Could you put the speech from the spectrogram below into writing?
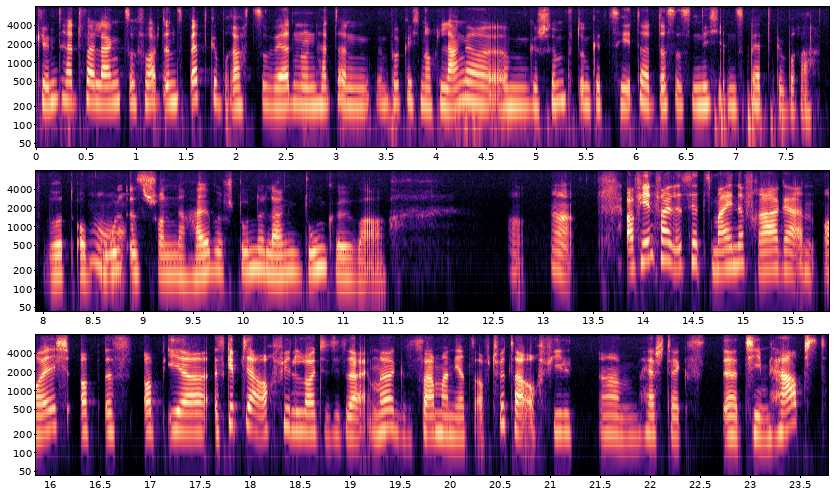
Kind hat verlangt, sofort ins Bett gebracht zu werden und hat dann wirklich noch lange ähm, geschimpft und gezetert, dass es nicht ins Bett gebracht wird, obwohl oh. es schon eine halbe Stunde lang dunkel war. Ja. Auf jeden Fall ist jetzt meine Frage an euch, ob es, ob ihr, es gibt ja auch viele Leute, die sagen, ne, das sah man jetzt auf Twitter auch viel ähm, Hashtags äh, Team Herbst.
